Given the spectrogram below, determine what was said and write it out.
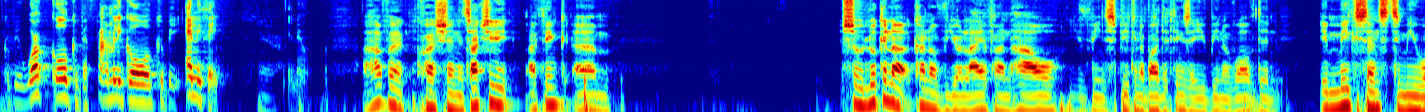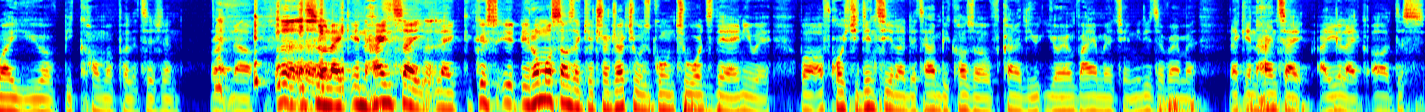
It could be work goal, could be family goal, could be anything. You know. I have a question. It's actually, I think, um, so looking at kind of your life and how you've been speaking about the things that you've been involved in, it makes sense to me why you have become a politician right now. so, like in hindsight, like because it, it almost sounds like your trajectory was going towards there anyway. But of course, you didn't see it at the time because of kind of the, your environment, your immediate environment. Like in hindsight, are you like, oh, this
